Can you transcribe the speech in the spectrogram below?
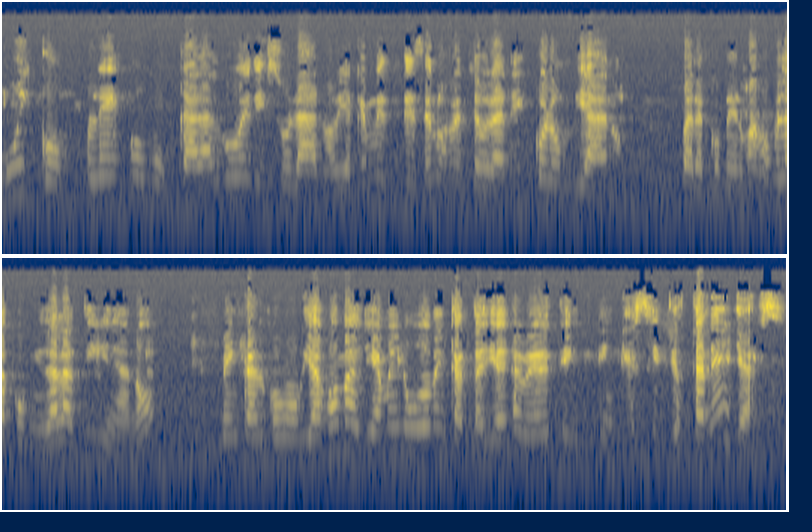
muy complejo buscar algo venezolano. Había que meterse en los restaurantes colombianos para comer más o menos la comida latina, ¿no? Me encanta, como viajo a Madrid a menudo, me encantaría saber en, qué sitio están ellas.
